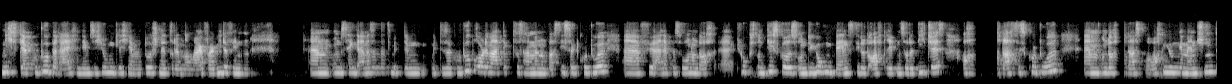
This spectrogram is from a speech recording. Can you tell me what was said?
nicht der Kulturbereich, in dem sich Jugendliche im Durchschnitt oder im Normalfall wiederfinden. Ähm, und es hängt einerseits mit, dem, mit dieser Kulturproblematik zusammen und was ist halt Kultur äh, für eine Person und auch äh, Clubs und Discos und Jugendbands, die dort auftreten, oder DJs, auch auch das ist Kultur ähm, und auch das brauchen junge Menschen.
